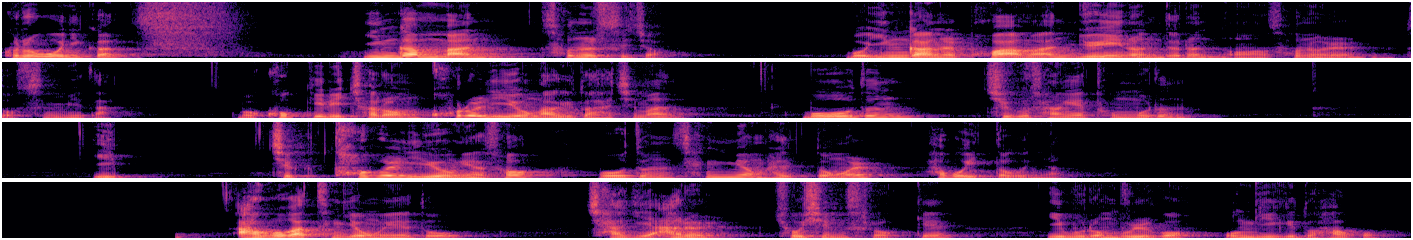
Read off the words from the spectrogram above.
그러고 보니까 인간만 손을 쓰죠. 뭐 인간을 포함한 유인원들은 어, 손을 또 씁니다. 뭐 코끼리처럼 코를 이용하기도 하지만 모든 지구상의 동물은 입, 즉 턱을 이용해서 모든 생명 활동을 하고 있더군요. 악어 같은 경우에도 자기 알을 조심스럽게 입으로 물고 옮기기도 하고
